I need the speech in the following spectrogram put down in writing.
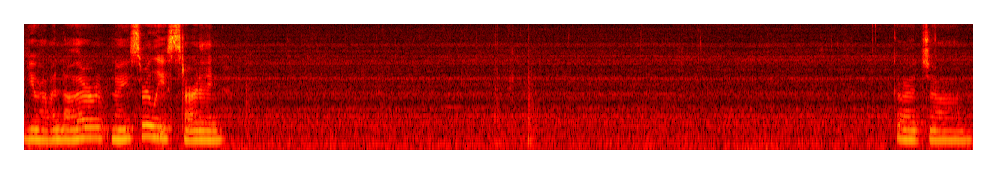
You have another nice release starting. Good job. Um,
